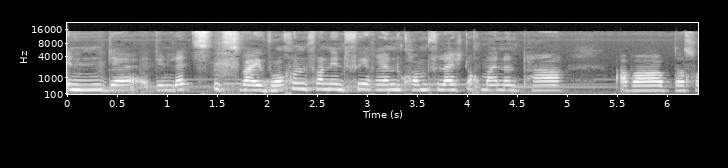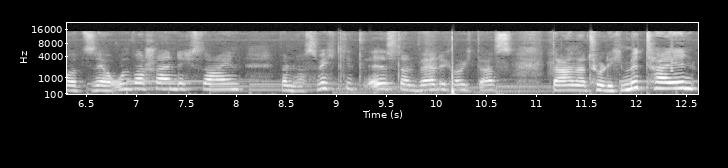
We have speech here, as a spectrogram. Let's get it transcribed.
in der, den letzten zwei Wochen von den Ferien kommen vielleicht noch mal ein paar, aber das wird sehr unwahrscheinlich sein. Wenn was wichtig ist, dann werde ich euch das da natürlich mitteilen.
